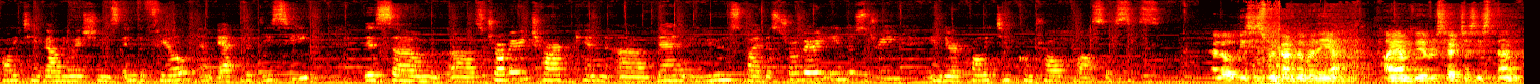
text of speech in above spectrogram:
quality evaluations in the field and at the DC. This um, uh, strawberry chart can uh, then be used by the strawberry industry in their quality control processes. Hello, this is Ricardo Medea. I am the research assistant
